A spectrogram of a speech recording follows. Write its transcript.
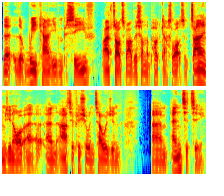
that that we can't even perceive. I've talked about this on the podcast lots of times. You know, a, an artificial intelligent um, entity,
